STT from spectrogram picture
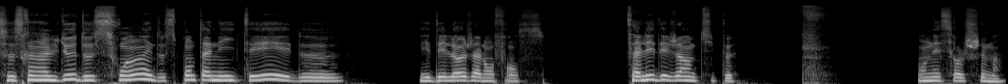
ce serait un lieu de soins et de spontanéité et de et d'éloge à l'enfance. Ça l'est déjà un petit peu. On est sur le chemin.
